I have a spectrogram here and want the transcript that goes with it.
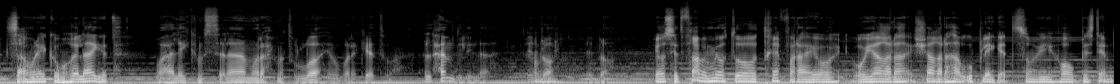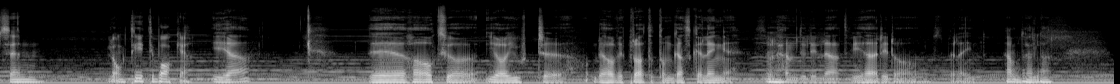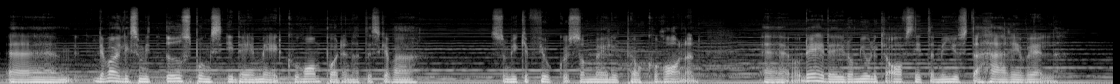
Salam alaikum, hur är läget? Wa alaikum salam wa rahmatullahi wa barakatuh. Alhamdulillah. Det är bra. Det är bra. Jag har sett fram emot att träffa dig och, och göra det, köra det här upplägget som vi har bestämt sedan lång tid tillbaka. Ja, det har också jag gjort eh, och det har vi pratat om ganska länge. Så Mm. alhamdulillah att vi är här idag och spelar in. Alhamdulillah. Ehm, det var ju liksom mitt ursprungsidé med Koranpodden att det ska vara så mycket fokus som möjligt på Koranen. Ehm, och det är det i de olika avsnitten, men just det här är väl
